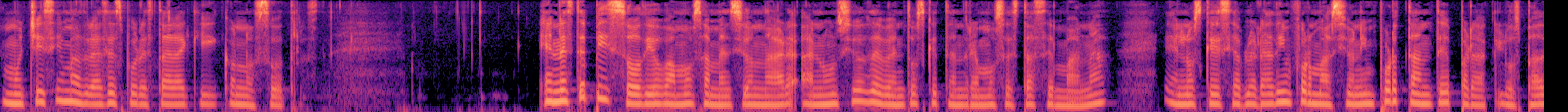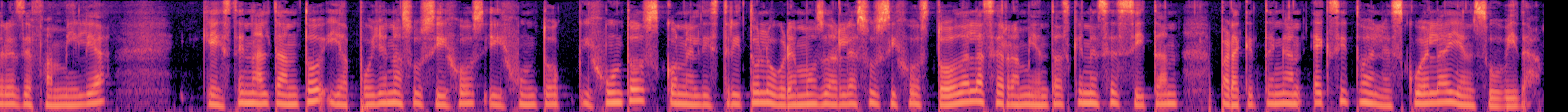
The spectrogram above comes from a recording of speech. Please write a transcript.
Muchísimas gracias por estar aquí con nosotros. En este episodio vamos a mencionar anuncios de eventos que tendremos esta semana, en los que se hablará de información importante para los padres de familia que estén al tanto y apoyen a sus hijos y, junto, y juntos con el distrito logremos darle a sus hijos todas las herramientas que necesitan para que tengan éxito en la escuela y en su vida.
